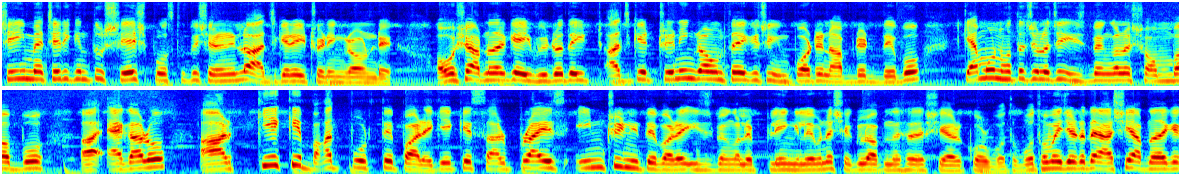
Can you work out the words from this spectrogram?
সেই ম্যাচেরই কিন্তু শেষ প্রস্তুতি সেরে নিল আজকের এই ট্রেনিং গ্রাউন্ডে অবশ্যই আপনাদেরকে এই ভিডিওতে আজকের ট্রেনিং গ্রাউন্ড থেকে কিছু ইম্পর্টেন্ট আপডেট দেবো। কেমন হতে চলেছে ইস্টবেঙ্গলের সম্ভাব্য এগারো আর কে কে বাদ পড়তে পারে, কে কে সারপ্রাইজ এন্ট্রি নিতে পারে ইস্ট বেঙ্গলের প্লেইং ইলেভেনে সেগুলো আপনাদের সাথে শেয়ার করব। তো প্রথমেই যেটাতে আসি, আপনাদেরকে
